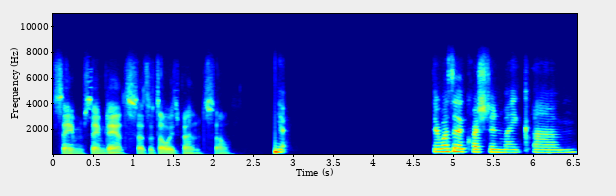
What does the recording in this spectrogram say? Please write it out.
same same dance as it's always been. So Yeah. There was a question, Mike, um,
